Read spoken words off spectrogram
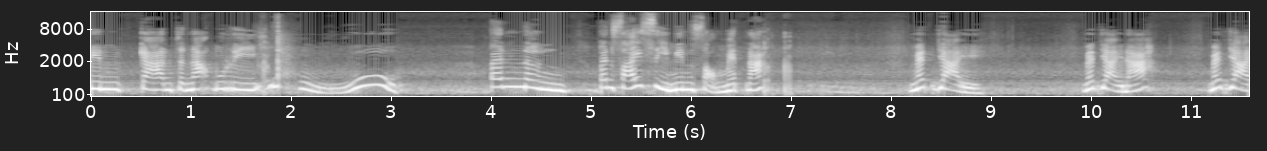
ลินกาญจนบุรีโอ้โหเป็นหนึ่งเป็นไซส์4มิล2เม็ดนะ เม็ดใหญ่ เม็ดใหญ่นะ เม็ดใหญ่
